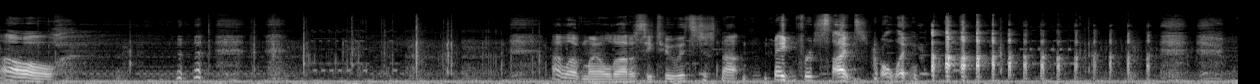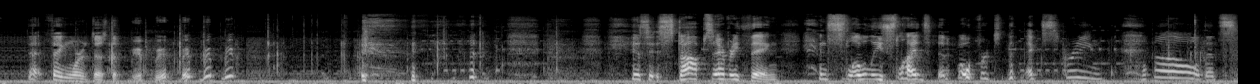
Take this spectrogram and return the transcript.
Oh. I love my old Odyssey 2. It's just not made for side scrolling. that thing where it does the beep, beep, beep, beep, beep. is it stops everything and slowly slides it over to the next screen. Oh, that's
